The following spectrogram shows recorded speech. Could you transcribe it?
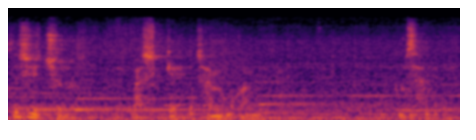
스시추 맛있게 잘 먹고 갑니다. 감사합니다.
